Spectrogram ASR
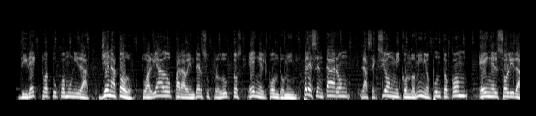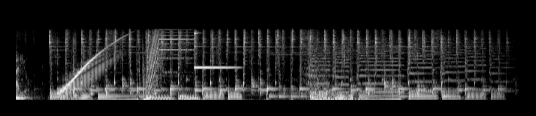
directo a tu comunidad. Llena todo, tu aliado para vender sus productos en el condominio. Presentaron la sección micondominio.com en el solidario.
